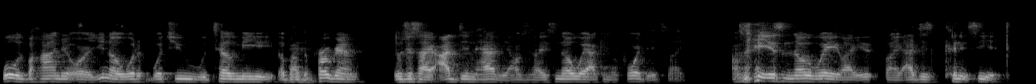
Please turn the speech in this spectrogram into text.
what was behind it or you know what what you would tell me about mm. the program it was just like I didn't have it. I was just like, it's no way I can afford this. Like I was like, it's no way. Like it, like I just couldn't see it.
